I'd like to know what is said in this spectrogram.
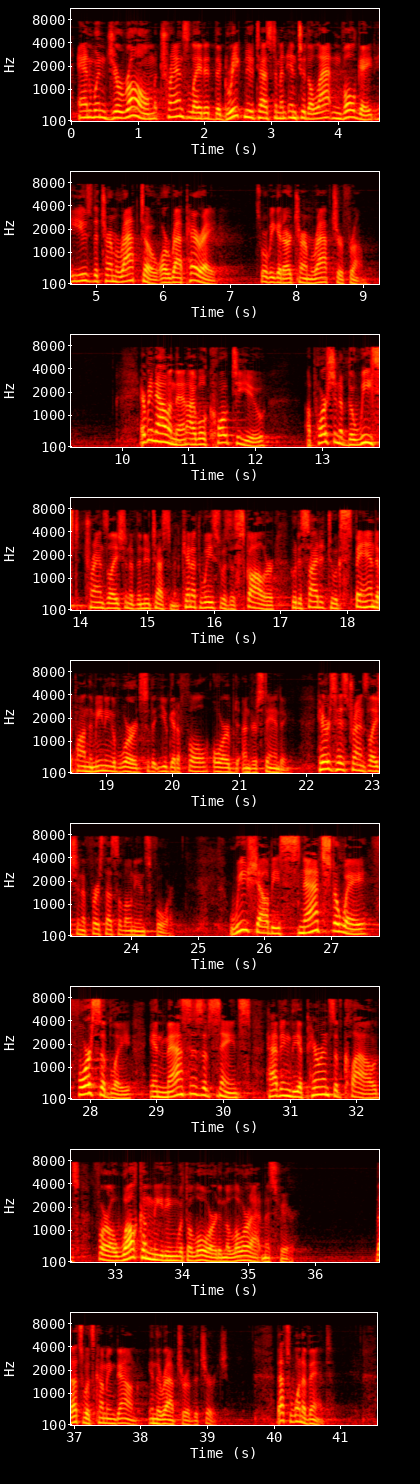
And when Jerome translated the Greek New Testament into the Latin Vulgate, he used the term rapto or rapere. That's where we get our term rapture from. Every now and then I will quote to you a portion of the Wuest translation of the New Testament. Kenneth Wuest was a scholar who decided to expand upon the meaning of words so that you get a full orbed understanding. Here's his translation of 1 Thessalonians 4 we shall be snatched away forcibly in masses of saints having the appearance of clouds for a welcome meeting with the Lord in the lower atmosphere. That's what's coming down in the rapture of the church. That's one event.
